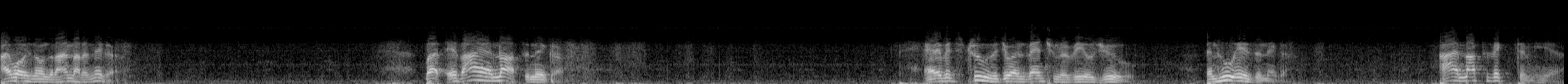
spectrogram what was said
I've always known that I'm not a nigger. But if I am not the nigger, and if it's true that your invention reveals you, then who is the nigger? I am not the victim here.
